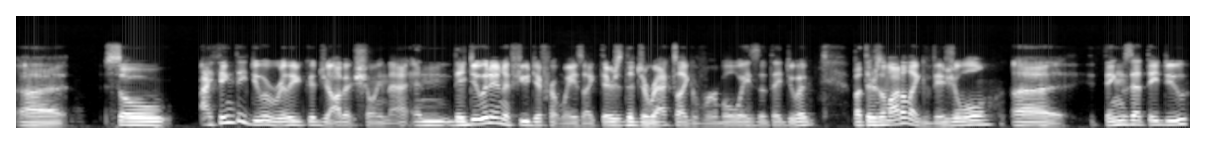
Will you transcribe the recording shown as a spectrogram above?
Uh, so I think they do a really good job at showing that, and they do it in a few different ways. Like there's the direct, like verbal ways that they do it, but there's a lot of like visual uh, things that they do.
